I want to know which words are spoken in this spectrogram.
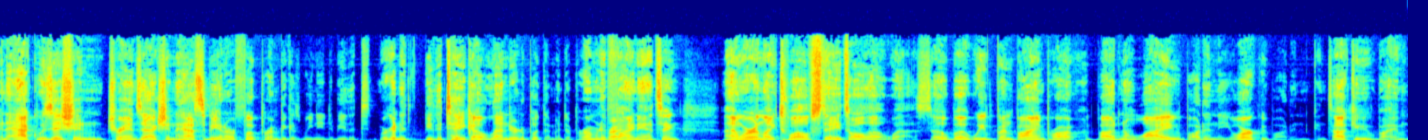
an acquisition transaction, it has to be in our footprint because we need to be the t- we're going to be the takeout lender to put them into permanent Right. financing. And we're in like 12 states all out west. So, but we've been buying pro- bought in Hawaii, we bought in New York, we bought in Kentucky, we bought in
